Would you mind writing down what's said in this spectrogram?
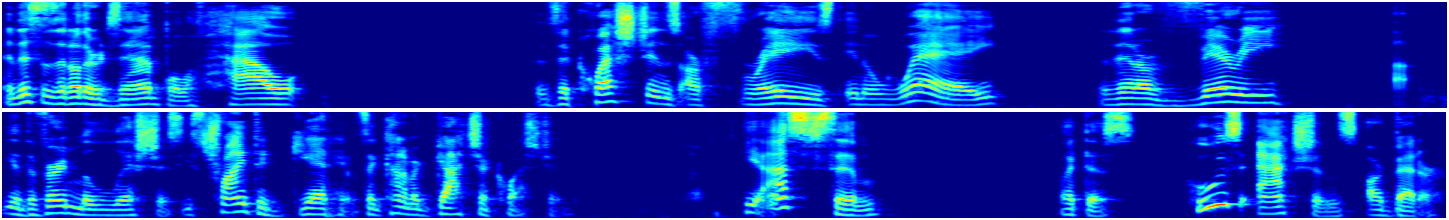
And this is another example of how the questions are phrased in a way that are very, uh, you know, they're very malicious. He's trying to get him. It's like kind of a gotcha question. He asks him like this whose actions are better?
